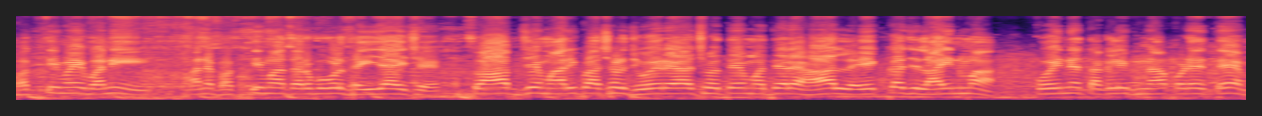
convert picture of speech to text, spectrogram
ભક્તિમય બની અને ભક્તિમાં તરબોળ થઈ જાય છે. તો આપ જે મારી પાછળ જોઈ રહ્યા છો તેમ અત્યારે હાલ એક જ લાઇનમાં કોઈને તકલીફ ના પડે તેમ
